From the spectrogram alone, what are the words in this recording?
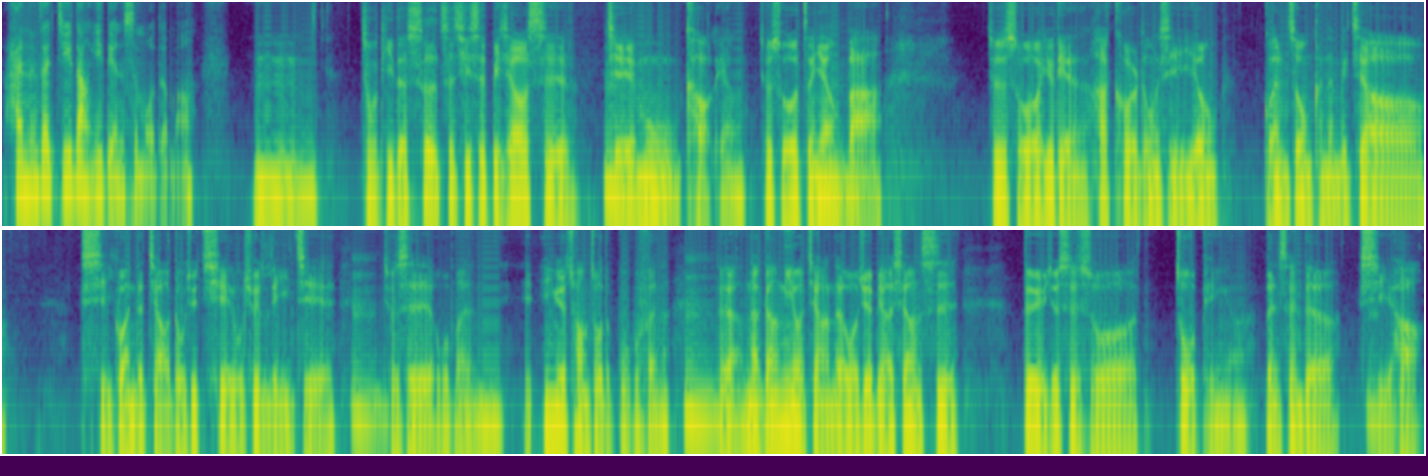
还能再激荡一点什么的吗？嗯，主题的设置其实比较是。节目考量，嗯、就是说怎样把，嗯、就是说有点 hardcore 的东西，用观众可能比较习惯的角度去切入，去理解，嗯，就是我们音乐创作的部分，嗯，对啊。那刚刚你有讲的，我觉得比较像是对于就是说作品啊本身的喜好，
